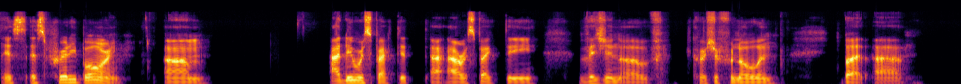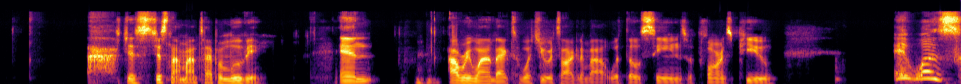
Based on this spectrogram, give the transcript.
It's it's pretty boring. Um, I do respect it. I, I respect the vision of Christopher Nolan, but uh, just just not my type of movie. And Mhm. I'll rewind back to what you were talking about with those scenes with Florence Pugh. It was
